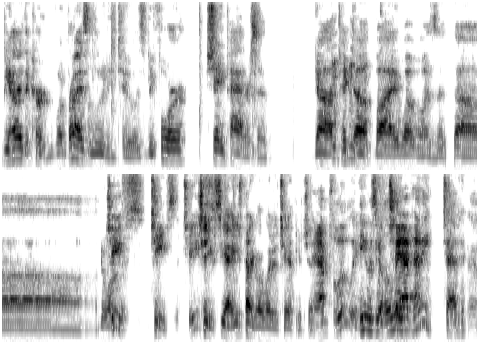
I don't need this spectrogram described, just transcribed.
behind the curtain, what Brian's alluding to is before Shea Patterson got picked up by what was it? Uh. Chiefs. Chiefs. The Chiefs. Chiefs. Yeah, he's probably going to win a championship. Absolutely. He was the with only- Chad Henne. Chad. uh,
